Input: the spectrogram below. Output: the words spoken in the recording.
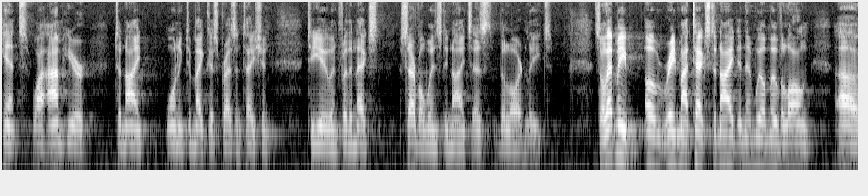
Hence, why I'm here tonight wanting to make this presentation to you and for the next several Wednesday nights as the Lord leads. So let me oh, read my text tonight and then we'll move along uh,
